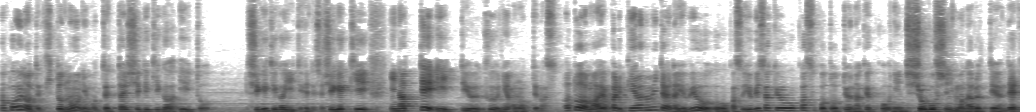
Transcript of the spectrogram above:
まあ、こういうのってきっと脳にも絶対刺激がいいと刺激がいいって変ですね。刺激になっていいっていうふうに思ってます。あとはまあやっぱりピアノみたいな指を動かす指先を動かすことっていうのは結構認知症防止にもなるっていうんで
